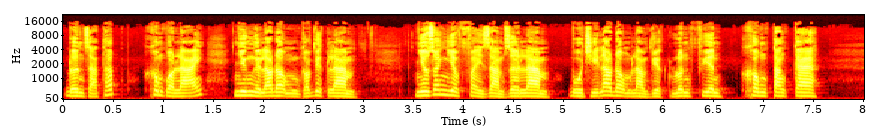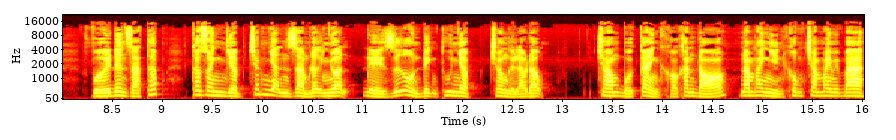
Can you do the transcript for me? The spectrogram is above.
đơn giá thấp, không có lãi, nhưng người lao động có việc làm. Nhiều doanh nghiệp phải giảm giờ làm, bố trí lao động làm việc luân phiên, không tăng ca. Với đơn giá thấp, các doanh nghiệp chấp nhận giảm lợi nhuận để giữ ổn định thu nhập cho người lao động. Trong bối cảnh khó khăn đó, năm 2023,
